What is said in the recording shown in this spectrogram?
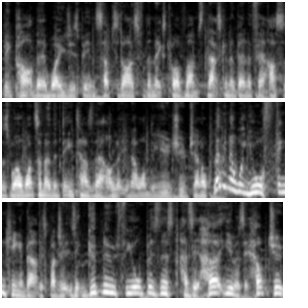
big part of their wages being subsidised for the next 12 months. That's going to benefit us as well. Once I know the details of that, I'll let you know on the YouTube channel. Let me know what you're thinking about this budget. Is it good news for your business? Has it hurt you? Has it helped you?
